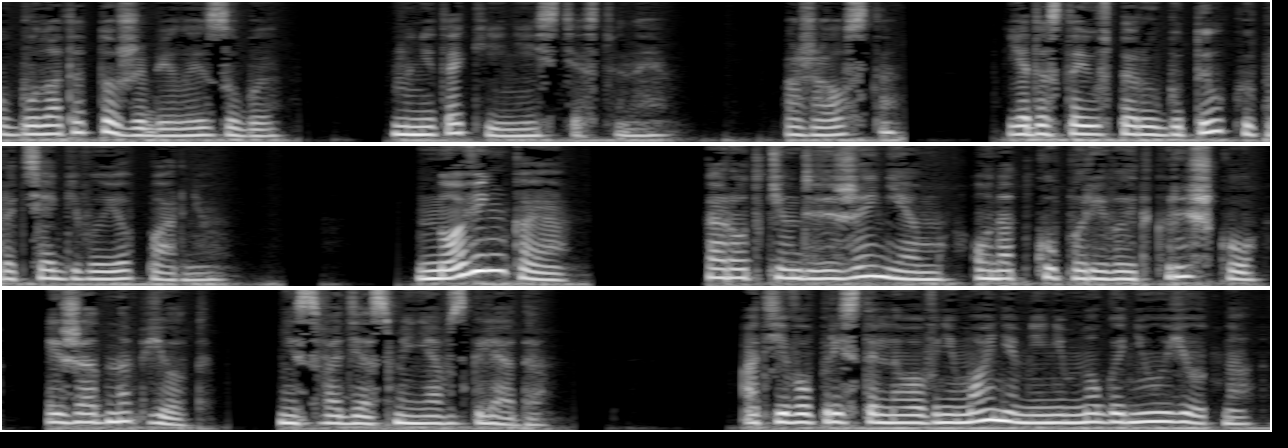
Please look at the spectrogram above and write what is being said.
У Булата тоже белые зубы, но не такие неестественные. «Пожалуйста». Я достаю вторую бутылку и протягиваю ее парню. «Новенькая?» Коротким движением он откупоривает крышку и жадно пьет, не сводя с меня взгляда. От его пристального внимания мне немного неуютно,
